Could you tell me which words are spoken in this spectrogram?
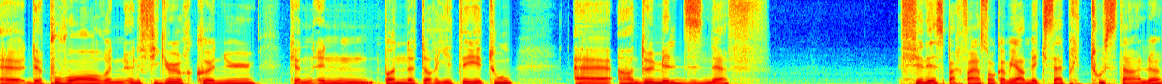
euh, de pouvoir, une, une figure connue, qui a une, une bonne notoriété et tout, euh, en 2019, finisse par faire son coming mais qui s'est pris tout ce temps-là.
